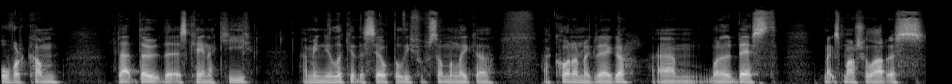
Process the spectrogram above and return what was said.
overcome that doubt that is kind of key. I mean, you look at the self belief of someone like a, a Conor McGregor, um, one of the best mixed martial artists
